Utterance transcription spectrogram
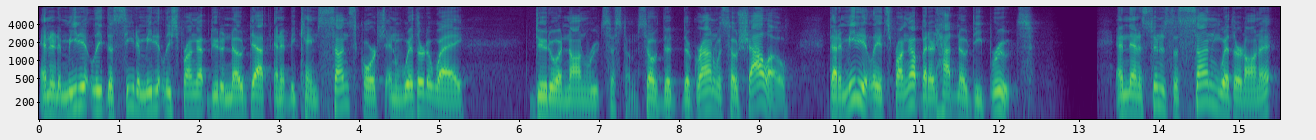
And it immediately, the seed immediately sprung up due to no depth, and it became sun scorched and withered away due to a non root system. So the, the ground was so shallow that immediately it sprung up, but it had no deep roots. And then as soon as the sun withered on it,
